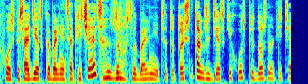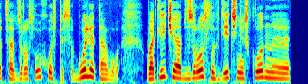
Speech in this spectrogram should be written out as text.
хоспис, а детская больница отличается от взрослой больницы, то точно так же детский хоспис должен отличаться от взрослого хосписа. Более того, в отличие от взрослых, дети не склонны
